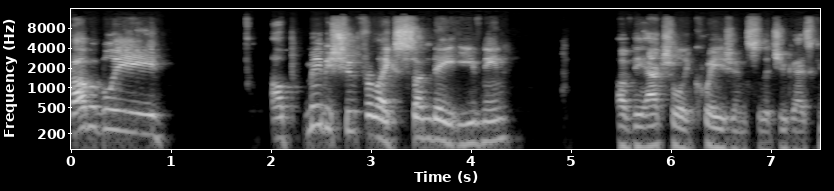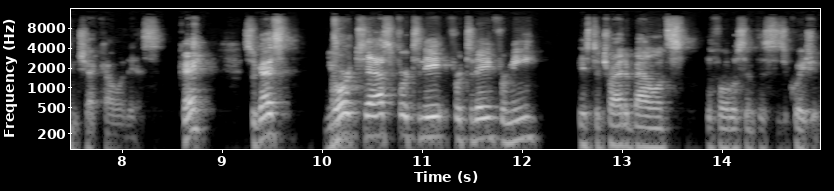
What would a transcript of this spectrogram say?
probably, I'll maybe shoot for like Sunday evening of the actual equation so that you guys can check how it is. Okay? So guys, your task for today for today for me is to try to balance the photosynthesis equation.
